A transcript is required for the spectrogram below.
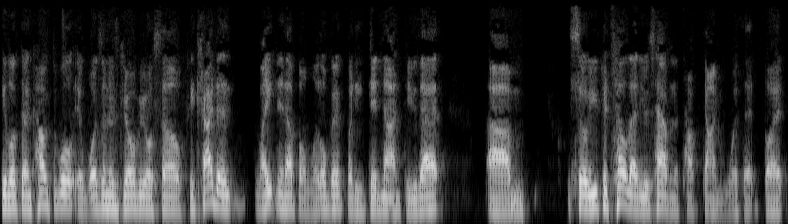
He looked uncomfortable. It wasn't his jovial self. He tried to lighten it up a little bit, but he did not do that. Um, so you could tell that he was having a tough time with it, but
